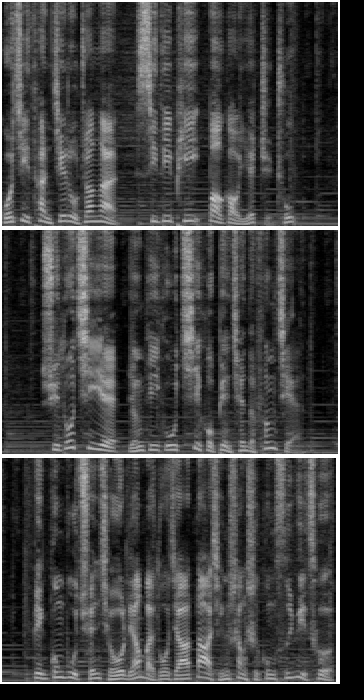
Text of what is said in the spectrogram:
国际碳揭露专案 （CDP） 报告也指出，许多企业仍低估气候变迁的风险，并公布全球两百多家大型上市公司预测，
